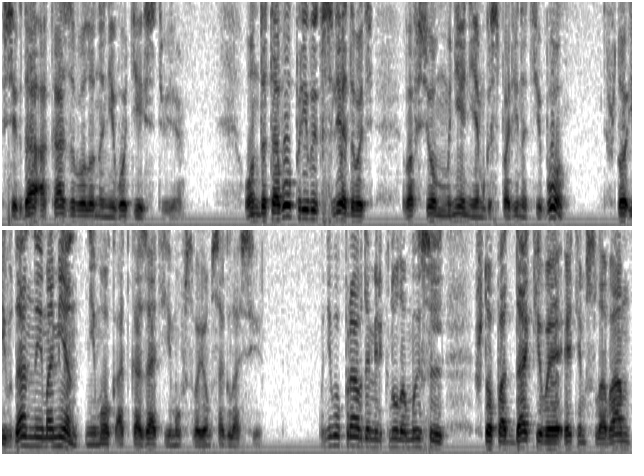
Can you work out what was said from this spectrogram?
всегда оказывала на него действие. Он до того привык следовать во всем мнениям господина Тибо, что и в данный момент не мог отказать ему в своем согласии. У него, правда, мелькнула мысль, что, поддакивая этим словам,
